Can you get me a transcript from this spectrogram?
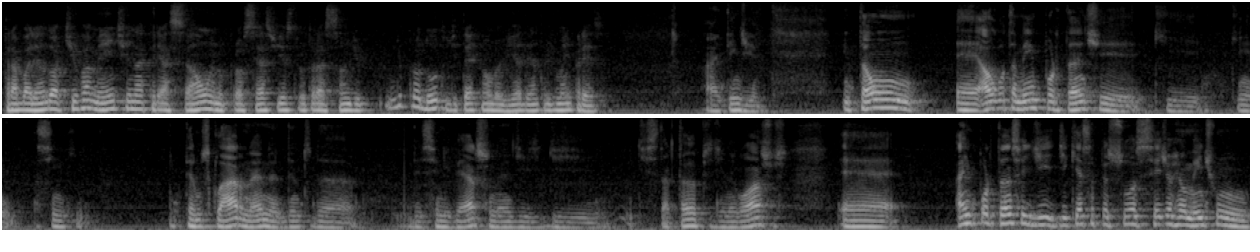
trabalhando ativamente na criação e no processo de estruturação de, de produto, de tecnologia dentro de uma empresa. Ah, entendi. Então, é algo também importante que, que assim, que, em termos claros, né, né, dentro da, desse universo né, de de startups, de negócios, é, a importância de, de que essa pessoa seja realmente um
